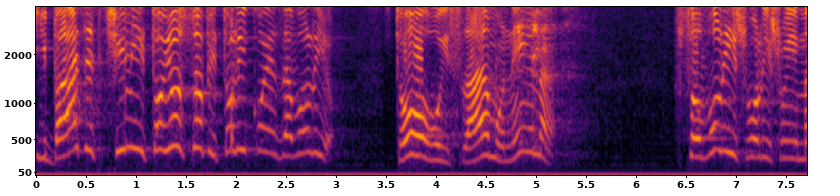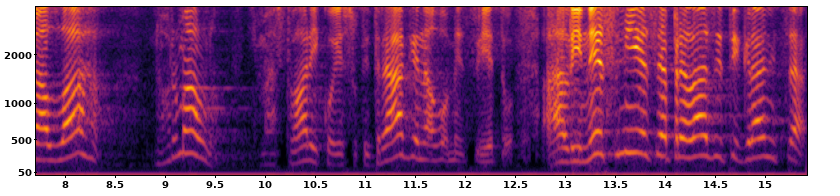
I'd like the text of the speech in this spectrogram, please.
i badet čini toj osobi toliko je zavolio. To u islamu nema. Što voliš, voliš u ime Allaha. Normalno. Ima stvari koje su ti drage na ovome svijetu, ali ne smije se prelaziti granica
